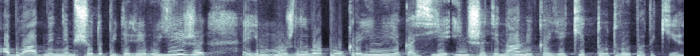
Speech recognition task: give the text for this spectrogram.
обладнанням щодо підігріву їжі. І, можливо, по Україні якась є інша динаміка, які тут випадки.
